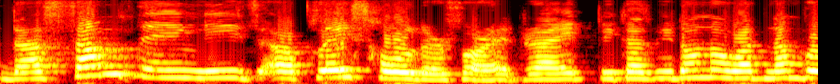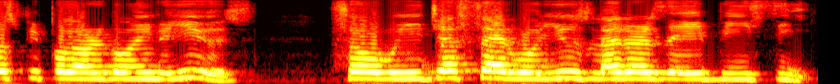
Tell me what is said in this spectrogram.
the something needs a placeholder for it, right? Because we don't know what numbers people are going to use. So we just said we'll use letters A, B, C.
